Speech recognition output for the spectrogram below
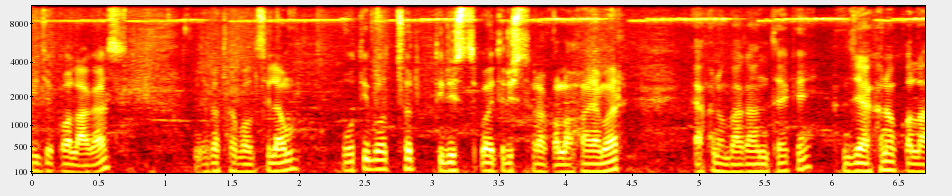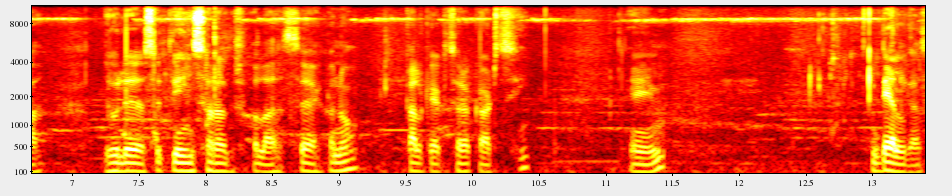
এই যে কলা গাছ, যে কথা বলছিলাম প্রতি বছর তিরিশ পঁয়ত্রিশ ছড়া কলা হয় আমার এখনও বাগান থেকে। যে এখনও কলা ঝুলে আছে, তিন ছড়া কলা আছে এখনও কালকে এক ছড়া কাটছি। এই বেল গাছ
